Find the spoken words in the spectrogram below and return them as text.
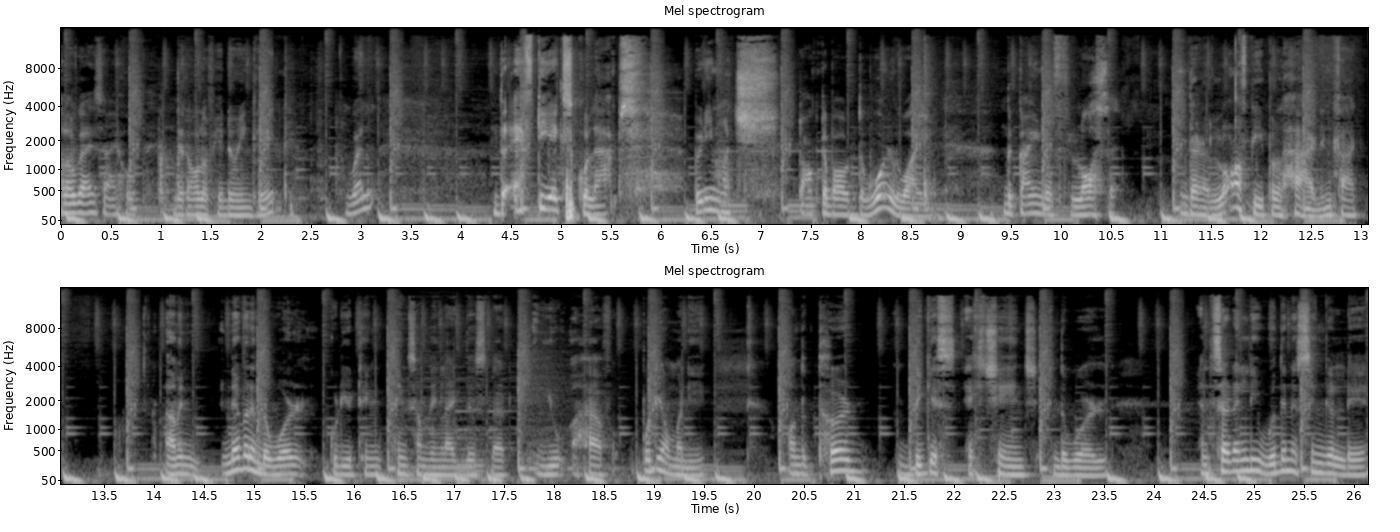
Hello, guys. I hope that all of you are doing great. Well, the FTX collapse pretty much talked about the worldwide, the kind of loss that a lot of people had. In fact, I mean, never in the world could you think think something like this that you have put your money on the third biggest exchange in the world, and suddenly within a single day,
